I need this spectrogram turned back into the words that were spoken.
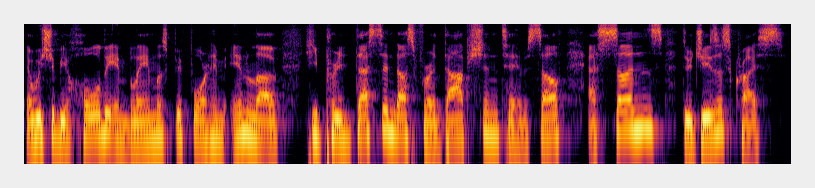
that we should be holy and blameless before him in love, he predestined us for adoption to himself as sons through Jesus Christ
